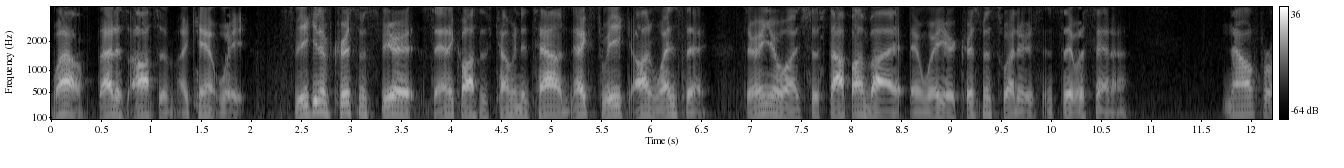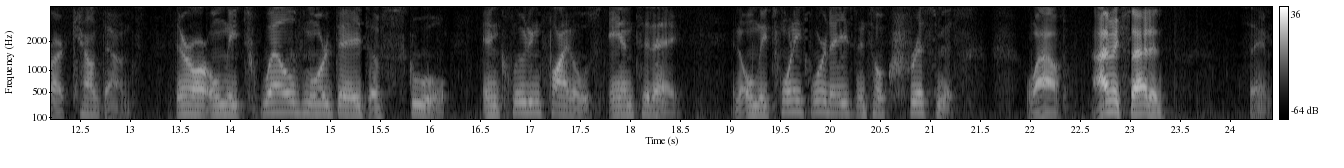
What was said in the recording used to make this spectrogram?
Wow, that is awesome. I can't wait. Speaking of Christmas spirit, Santa Claus is coming to town next week on Wednesday. During your lunch, so stop on by and wear your Christmas sweaters and sit with Santa. Now for our countdowns. There are only 12 more days of school, including finals and today. and only 24 days until Christmas. Wow. I'm excited. Same.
